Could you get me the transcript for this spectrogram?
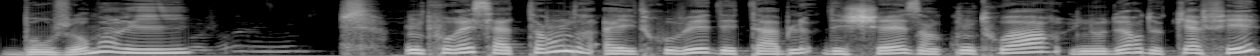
Bonjour Marie. On pourrait s'attendre à y trouver des tables, des chaises, un comptoir, une odeur de café.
